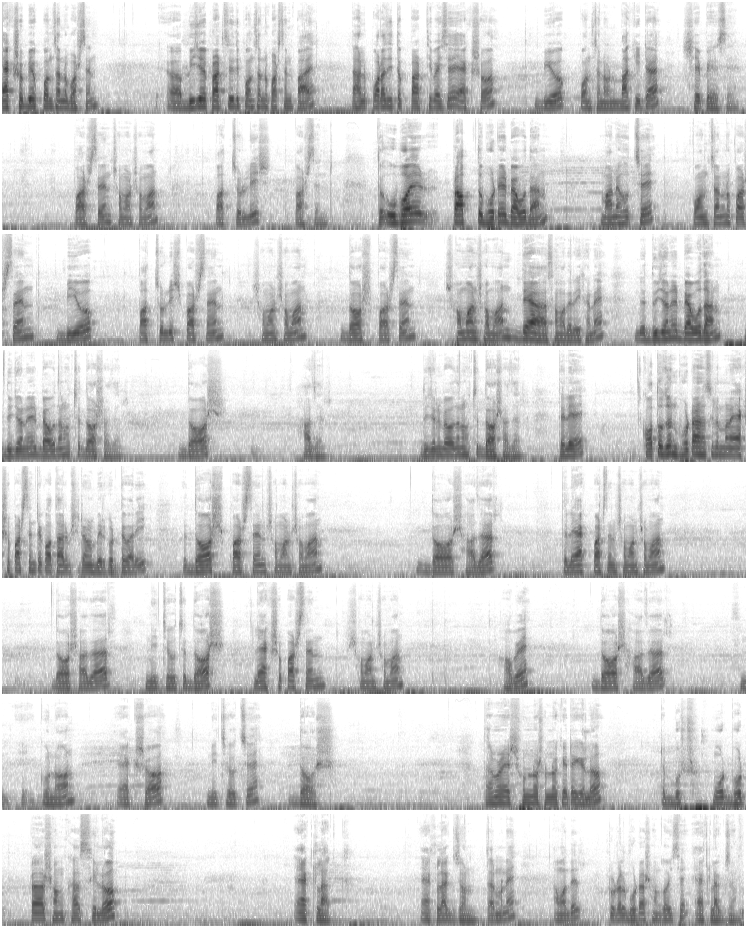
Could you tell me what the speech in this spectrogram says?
একশো বিয়োগ পঞ্চান্ন পার্সেন্ট। বিজয় প্রার্থী যদি পঞ্চান্ন পার্সেন্ট পায়, তাহলে পরাজিত প্রার্থী পাইছে একশো বিয়োগ পঞ্চান্ন। বাকিটা সে পেয়েছে। পার্সেন্ট সমান সমান পাঁচচল্লিশ পার্সেন্ট। তো উভয়ের প্রাপ্ত ভোটের ব্যবধান মানে হচ্ছে পঞ্চান্ন পার্সেন্ট বিয়োগ পাঁচচল্লিশ পার্সেন্ট সমান সমান দশ পার্সেন্ট সমান সমান দেয়া আছে আমাদের এখানে। দুজনের ব্যবধান দুজনের ব্যবধান হচ্ছে দশ হাজার। দশ হাজার। দুজনের ব্যবধান হচ্ছে দশ হাজার। তাহলে কতজন ভোটার হচ্ছিল মানে একশো পার্সেন্টে কত আসবে সেটা আমরা বের করতে পারি। দশ পার্সেন্ট সমান সমান দশ হাজার। তাহলে এক পার্সেন্ট সমান সমান দশ হাজার, নিচে হচ্ছে দশ। তাহলে একশো পার্সেন্ট সমান সমান হবে দশ হাজার গুণন একশো, নিচে হচ্ছে দশ। তার মানে শূন্য শূন্য কেটে গেল। মোট ভোটটা সংখ্যা ছিল এক লাখ এক লাখ জন। তার মানে আমাদের টোটাল ভোটার সংখ্যা হয়েছে এক লাখ জন।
